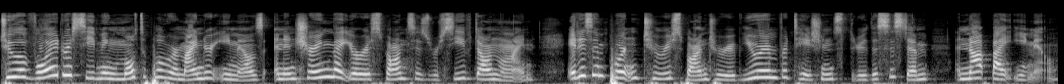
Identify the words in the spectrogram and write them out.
To avoid receiving multiple reminder emails and ensuring that your response is received online, it is important to respond to reviewer invitations through the system and not by email.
